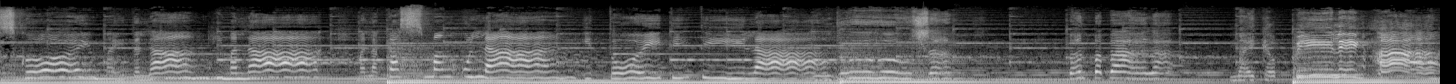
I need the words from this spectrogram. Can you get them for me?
Pasko'y may dalang himala. Malakas mang ulan, ito'y titila. Luhusap, pagpapala May kapiling ang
